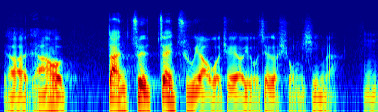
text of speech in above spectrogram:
呃，然后但最最主要，我觉得要有这个雄心了，嗯，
